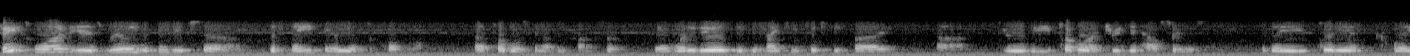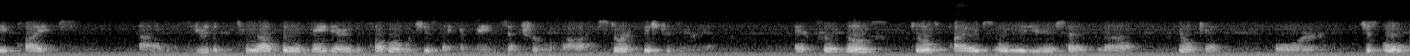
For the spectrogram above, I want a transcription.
Phase one is really within the, um, the main area of the Pueblo, uh, Pueblo San Ildefonso. And what it is, is in 1965, uh, through the Pueblo and Health Service, they put in clay pipes um, through the, throughout the main area of the Pueblo, which is like a main central uh, historic district area. And so those, those pipes over the years have uh, broken or just old.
